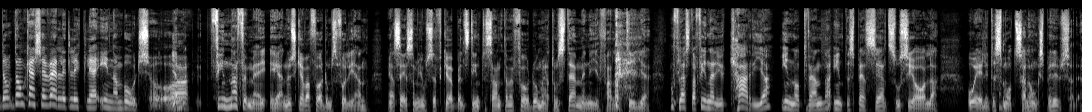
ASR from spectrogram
de, de kanske är väldigt lyckliga inombords. Och, Ja, finnar för mig är, nu ska jag vara fördomsfull igen, men jag säger som Josef Goebbels, det intressanta med fördomar är att de stämmer nio fall av tio. De flesta finnar är ju karga, inåtvända, inte speciellt sociala och är lite smått salongsberusade.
